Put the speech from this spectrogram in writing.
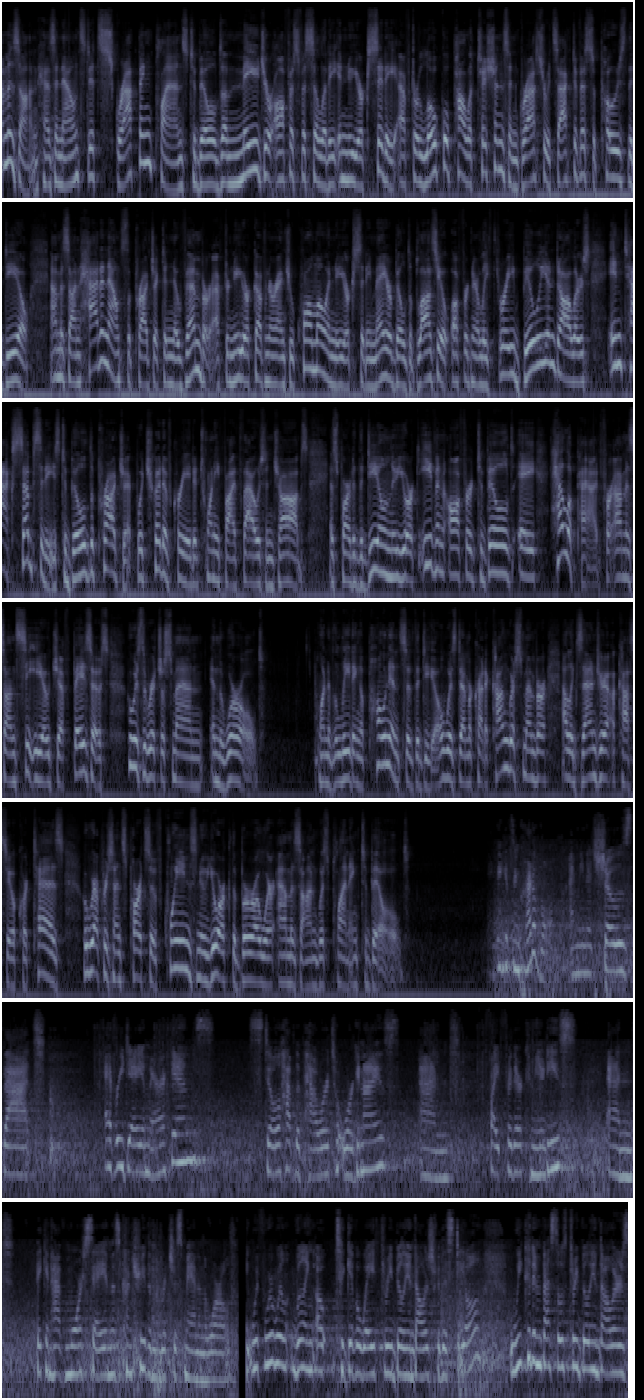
Amazon has announced it's scrapping plans to build a major office facility in New York City after local politicians and grassroots activists opposed the deal. Amazon had announced the project in November after New York Governor Andrew Cuomo and New York City Mayor Bill de Blasio offered nearly $3 billion in tax subsidies to build the project, which could have created 25,000 jobs. As part of the deal, New York even offered to build a helipad for Amazon CEO Jeff Bezos Bezos, who is the richest man in the world. One of the leading opponents of the deal was Democratic Congressmember Alexandria Ocasio Cortez, who represents parts of Queens, New York, the borough where Amazon was planning to build. I think it's incredible. I mean, it shows that everyday Americans still have the power to organize and fight for their communities and they can have more say in this country than the richest man in the world. If we're will, willing oh, to give away $3 billion for this deal, we could invest those $3 billion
